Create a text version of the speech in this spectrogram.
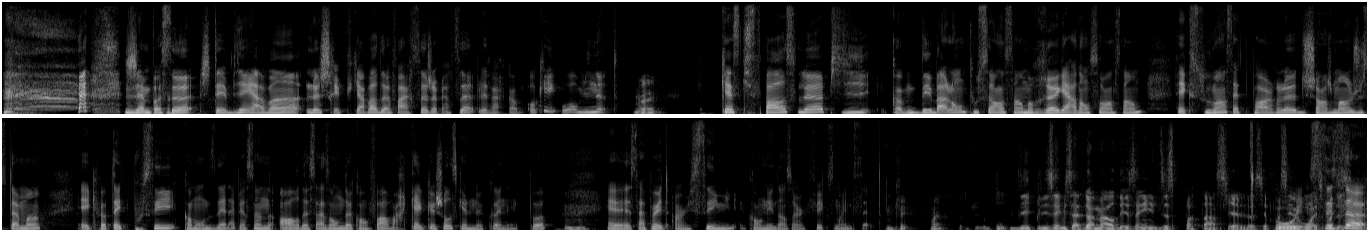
j'aime pas ça. J'étais bien avant. Là, je serais plus capable de faire ça. Je perds ça. Puis là, faire comme, OK, wow, minute. Ouais. Qu'est-ce qui se passe là? Puis, comme déballons tout ça ensemble, regardons ça ensemble. Fait que souvent, cette peur-là du changement, justement, et qui va peut-être pousser, comme on disait, la personne hors de sa zone de confort vers quelque chose qu'elle ne connaît pas, Mhm. euh, ça peut être un signe qu'on est dans un fixed mindset. OK. Ouais. Puis les amis, ça demeure des indices potentiels. là. C'est pas, Oui. loin, C'est ça.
